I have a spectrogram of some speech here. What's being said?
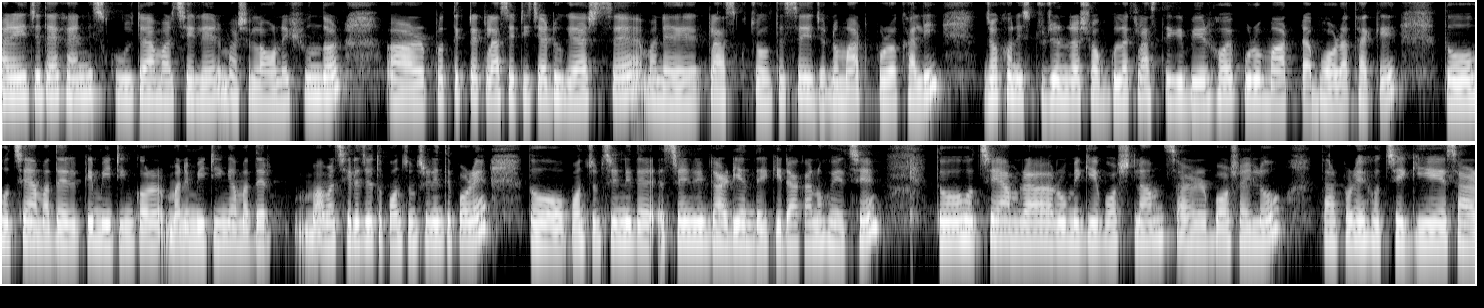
আর এই যে দেখেন, স্কুলটা আমার ছেলের মাসাল্লাহ অনেক সুন্দর। আর প্রত্যেকটা ক্লাসে টিচার ঢুকে আসছে মানে ক্লাস চলতেছে এই জন্য মাঠ পুরো খালি। যখন স্টুডেন্টরা সবগুলা ক্লাস থেকে বের হয়, পুরো মাঠটা ভরা থাকে। তো হচ্ছে আমাদেরকে মিটিং করার মানে মিটিং আমাদের, আমার ছেলে যেহেতু পঞ্চম শ্রেণীতে পড়ে, তো পঞ্চম শ্রেণীদের, শ্রেণির গার্ডিয়ানদেরকে ডাকানো হয়েছে। তো হচ্ছে আমরা রুমে গিয়ে বসলাম, স্যার বসাইলো। তারপরে হচ্ছে গিয়ে স্যার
